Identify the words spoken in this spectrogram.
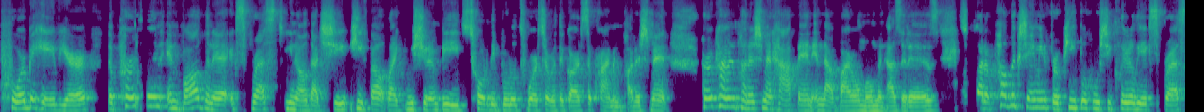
poor behavior. The person involved in it expressed, you know, that she he felt like we shouldn't be totally brutal towards her with regards to crime and punishment. Her crime and punishment happened in that viral moment as it is. But a public shaming for people who she clearly expressed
